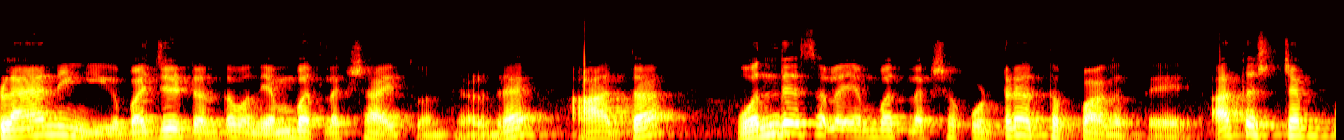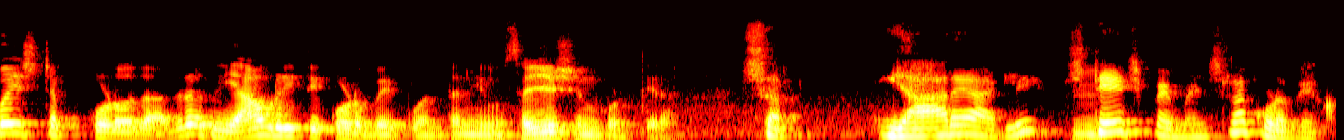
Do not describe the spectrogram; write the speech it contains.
ಪ್ಲ್ಯಾನಿಂಗ್ ಈಗ ಬಜೆಟ್ ಅಂತ ಒಂದು ಎಂಬತ್ತು ಲಕ್ಷ ಆಯಿತು ಅಂತ ಹೇಳಿದ್ರೆ ಆತ ಒಂದೇ ಸಲ ಎಂಬತ್ತು ಲಕ್ಷ ಕೊಟ್ಟರೆ ಅದು ತಪ್ಪಾಗುತ್ತೆ. ಆತ ಸ್ಟೆಪ್ ಬೈ ಸ್ಟೆಪ್ ಕೊಡೋದಾದರೆ ಅದನ್ನ ಯಾವ ರೀತಿ ಕೊಡಬೇಕು ಅಂತ ನೀವು ಸಜೆಷನ್ ಕೊಡ್ತೀರಾ? ಸರ್ ಯಾರೇ ಆಗಲಿ ಸ್ಟೇಜ್ ಪೇಮೆಂಟ್ಸ್ನ ಕೊಡಬೇಕು.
